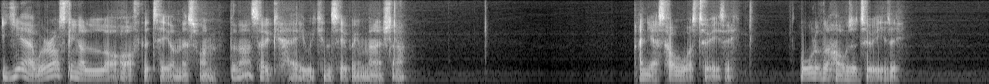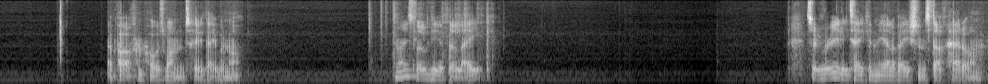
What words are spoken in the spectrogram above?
Yeah, we're asking a lot off the tee on this one, but that's okay. We can see if we can manage that. And yes, hole was too easy. All of the holes are too easy. Apart from holes 1 and 2, they were not. Nice little view of the lake. So really taking the elevation stuff head on.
